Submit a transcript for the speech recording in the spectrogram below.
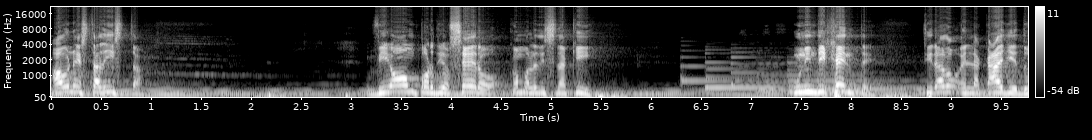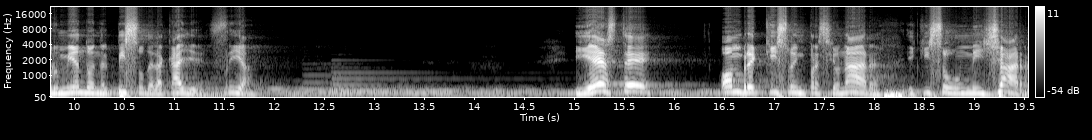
a un estadista, vio a un pordiosero, ¿cómo le dicen aquí? Un indigente tirado en la calle, durmiendo en el piso de la calle, fría. Y este hombre quiso impresionar y quiso humillar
